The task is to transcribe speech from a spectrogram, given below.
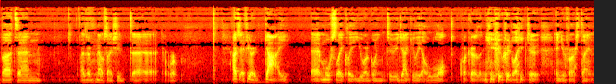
But um, as anything else, I should. Uh, actually, if you're a guy, uh, most likely you are going to ejaculate a lot quicker than you would like to in your first time.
